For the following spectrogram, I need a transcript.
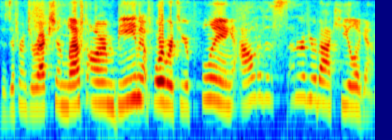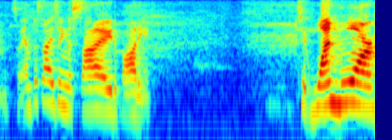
Just a different direction. Left arm, beam it forward. So you're pulling out of the center of your back heel again. So emphasizing the side body. Take one more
